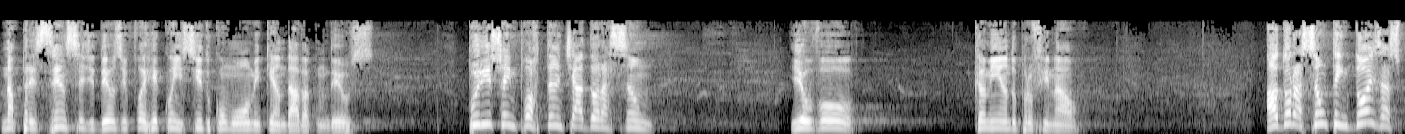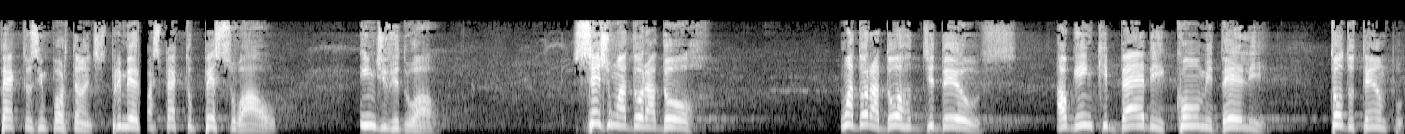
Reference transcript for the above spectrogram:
na presença de Deus e foi reconhecido como homem que andava com Deus. Por isso é importante a adoração. E eu vou caminhando para o final. A adoração tem dois aspectos importantes. Primeiro, o aspecto pessoal, individual. Seja um adorador, um adorador de Deus, alguém que bebe e come dele todo o tempo,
